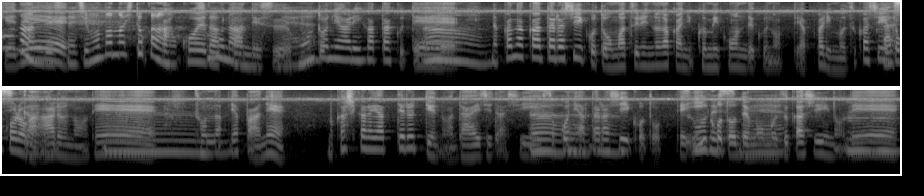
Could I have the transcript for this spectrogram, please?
けで、ね、地元の人からの声だったんです、ね,、本当にありがたくて、うん、なかなか新しいことをお祭りの中に組み込んでいくのってやっぱり難しいところがあるのでそんなやっぱね昔からやってるっていうのは大事だし、そこに新しいことっていいことでも難しいので、ね、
